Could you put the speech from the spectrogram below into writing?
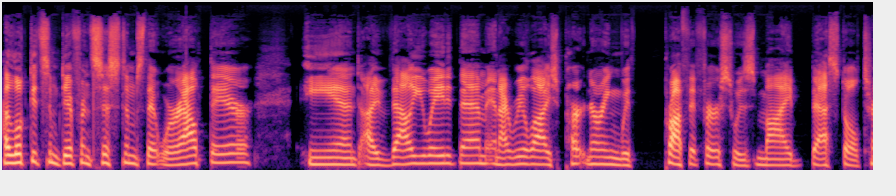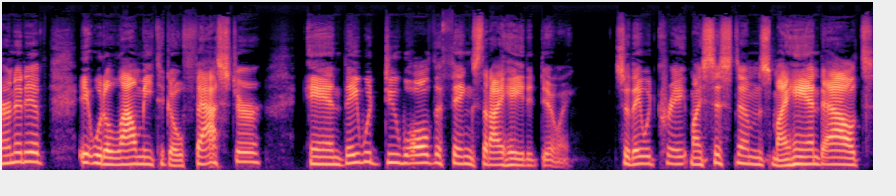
I looked at some different systems that were out there and I evaluated them, and I realized partnering with Profit First was my best alternative. It would allow me to go faster, and they would do all the things that I hated doing. So they would create my systems, my handouts,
